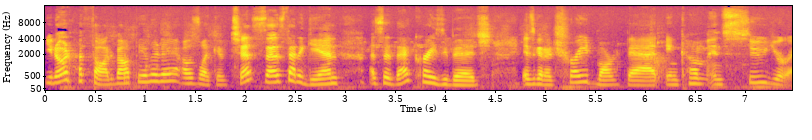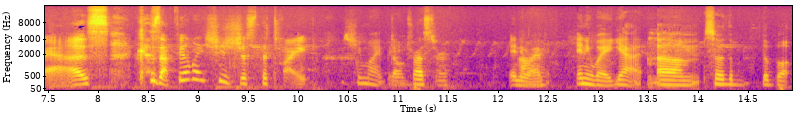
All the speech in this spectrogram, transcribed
You know what I thought about the other day? I was like, if Jess says that again, I said that crazy bitch is gonna trademark that and come and sue your ass because I feel like she's just the type. She might be. Don't trust her. Anyway, right. Anyway, yeah. Um, so the the book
